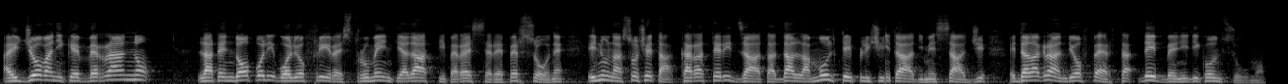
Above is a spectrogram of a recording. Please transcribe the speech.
Ai giovani che verranno la Tendopoli vuole offrire strumenti adatti per essere persone in una società caratterizzata dalla molteplicità di messaggi e dalla grande offerta dei beni di consumo.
